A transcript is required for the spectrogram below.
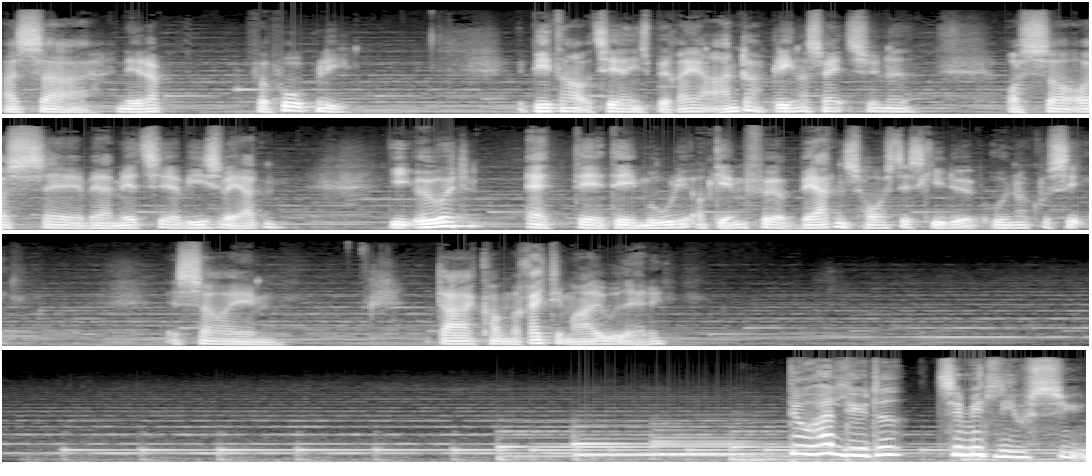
Altså netop forhåbentlig bidrage til at inspirere andre blinde og svagsynede, og så også øh, være med til at vise verden i øvrigt, at øh, det er muligt at gennemføre verdens hårdeste skiløb uden at kunne se. Så øh, der er kommet rigtig meget ud af det. Du har lyttet til Mit Livssyn.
